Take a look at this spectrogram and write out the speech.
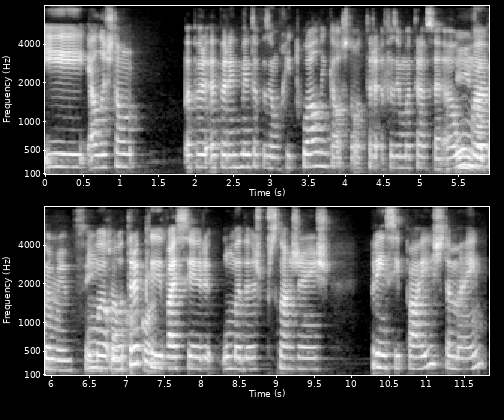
e elas estão apa- aparentemente a fazer um ritual em que elas estão a, fazer uma trança a uma, sim. uma outra que vai ser uma das personagens principais também,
